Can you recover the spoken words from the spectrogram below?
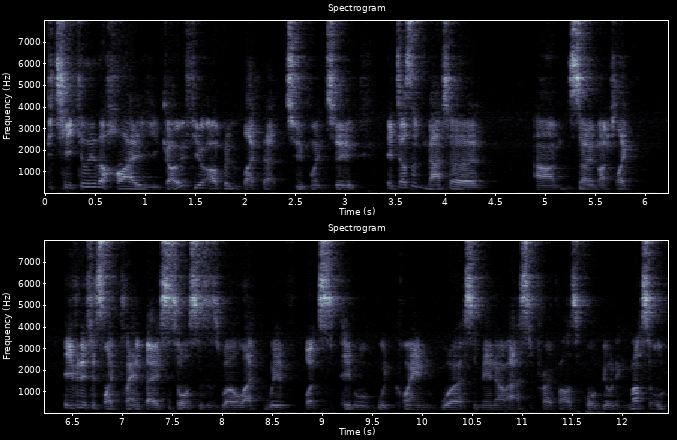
Particularly the higher you go, if you're up at like that 2.2, it doesn't matter um, so much. Like even if it's like plant-based sources as well, like with what people would coin worse amino acid profiles for building muscle,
